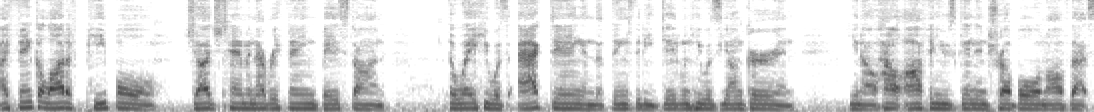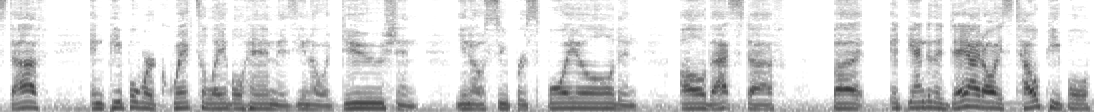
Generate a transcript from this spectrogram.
I think a lot of people judged him and everything based on the way he was acting and the things that he did when he was younger and, you know, how often he was getting in trouble and all of that stuff. And people were quick to label him as, you know, a douche and, you know, super spoiled and all that stuff. But at the end of the day, I'd always tell people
